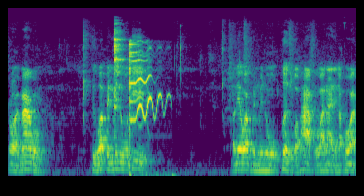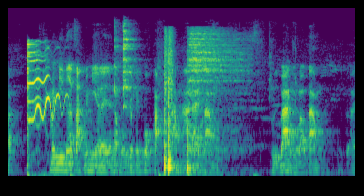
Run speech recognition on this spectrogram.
อร่อยมากผม ถือว่าเป็นเมนูที่ เขาเรียกว่าเป็นเมนูเพื่อสุขภาพก็ว่าได้นะครับ เพราะว่าไม่มีเนื้อสัตว์ไม่มีอะไรนะครับผมจะเป็นพวกผักตามหาได้ตามพื้นบ้านของเราตามไอ้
